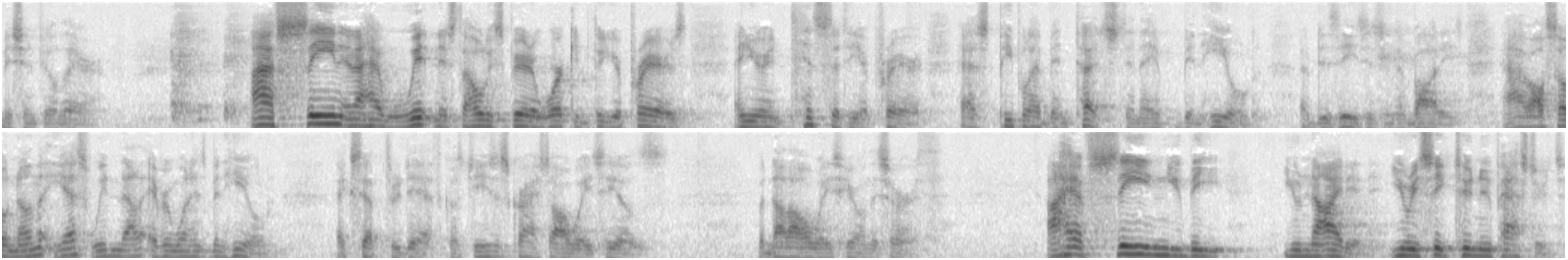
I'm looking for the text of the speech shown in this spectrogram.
mission field there. I have seen and I have witnessed the Holy Spirit working through your prayers and your intensity of prayer as people have been touched and they have been healed of diseases in their bodies. And I've also known that, yes, we not everyone has been healed except through death because Jesus Christ always heals, but not always here on this earth. I have seen you be united. You received two new pastors,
